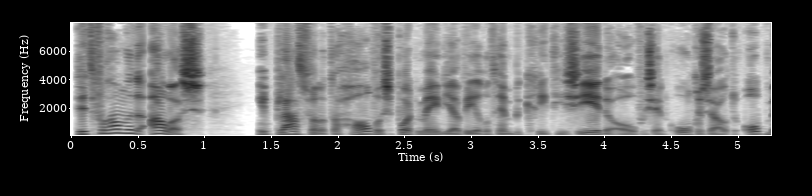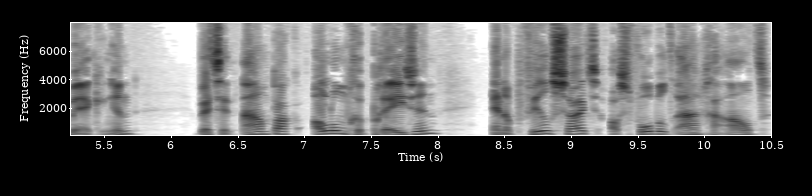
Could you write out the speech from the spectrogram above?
Dit veranderde alles. In plaats van dat de halve sportmediawereld hem bekritiseerde over zijn ongezouten opmerkingen, werd zijn aanpak alom geprezen en op veel sites als voorbeeld aangehaald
